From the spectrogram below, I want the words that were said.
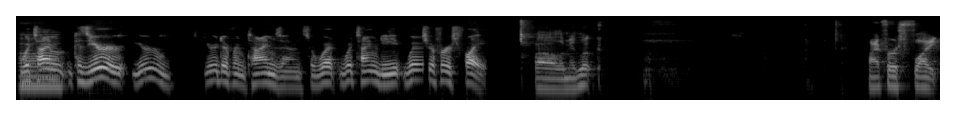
What Uh, time? Because you're you're you're a different time zone. So what what time do you? What's your first flight? Uh, let me look. My first flight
